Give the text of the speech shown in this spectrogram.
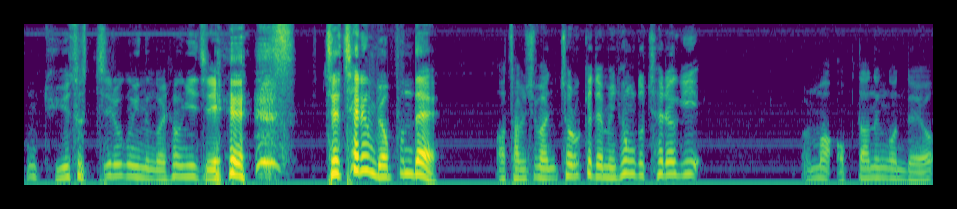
형 뒤에서 찌르고 있는 건 형이지. 제 체력 몇 분데? 어 잠시만 저렇게 되면 형도 체력이 얼마 없다는 건데요.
